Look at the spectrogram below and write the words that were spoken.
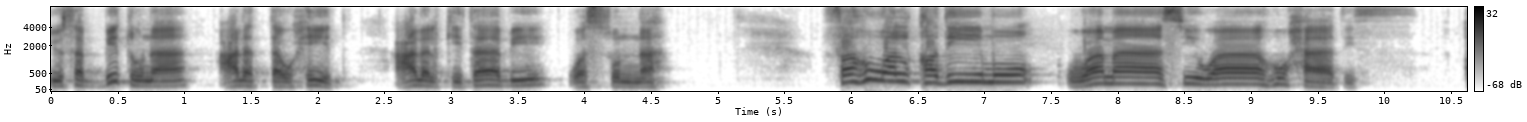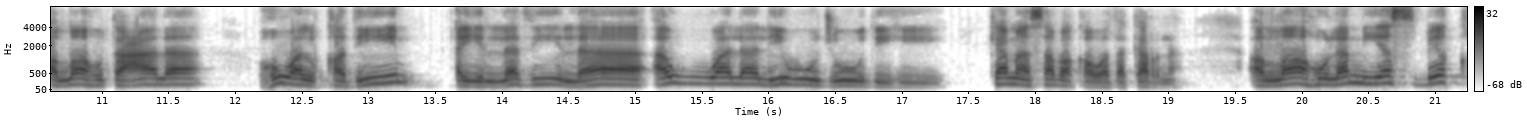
يثبتنا على التوحيد على الكتاب والسنة. فهو القديم وما سواه حادث. الله تعالى هو القديم أي الذي لا أول لوجوده كما سبق وذكرنا. الله لم يسبق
